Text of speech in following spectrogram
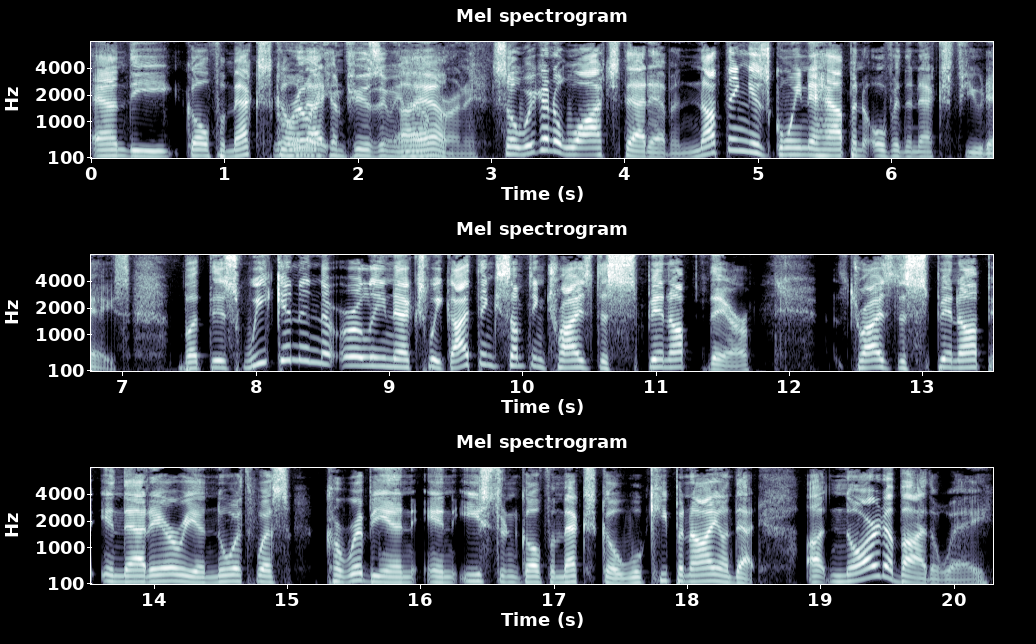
and the Gulf of Mexico. You're really I- confusing me I now, am. Bernie. So we're going to watch that, Evan. Nothing is going to happen over the next few days, but this weekend and the early next week, I think something tries to spin up there tries to spin up in that area, Northwest Caribbean and Eastern Gulf of Mexico. We'll keep an eye on that. Uh, NARDA, by the way,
